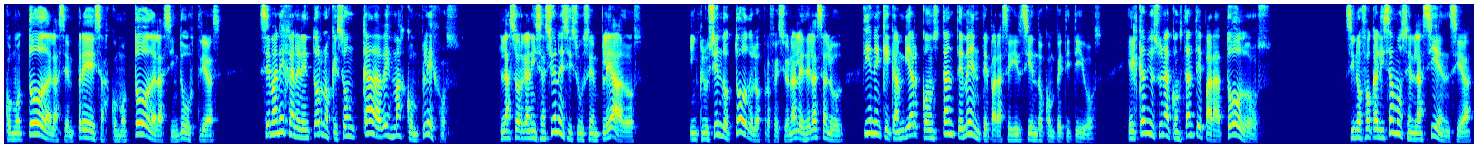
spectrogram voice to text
como todas las empresas, como todas las industrias, se manejan en entornos que son cada vez más complejos. Las organizaciones y sus empleados, incluyendo todos los profesionales de la salud, tienen que cambiar constantemente para seguir siendo competitivos. El cambio es una constante para todos. Si nos focalizamos en la ciencia,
